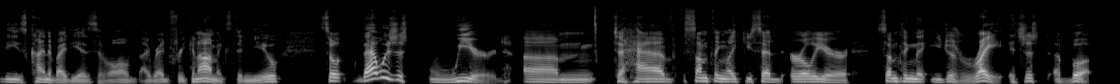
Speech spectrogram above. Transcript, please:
these kind of ideas? Of, well, I read Freakonomics, didn't you? So that was just weird um, to have something like you said earlier, something that you just write. It's just a book.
